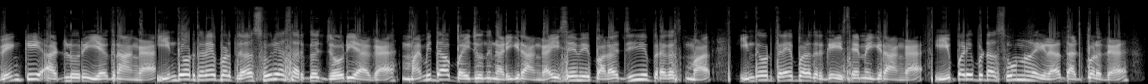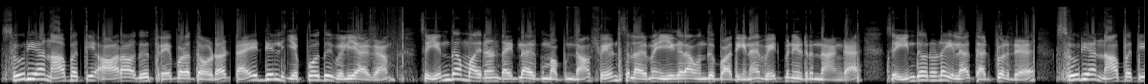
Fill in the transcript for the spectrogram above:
வெங்கி அட்லூரி இயக்குறாங்க. இந்த ஒரு திரைப்படத்துல சூர்யா சாருக்கு ஜோடியாக மமிதா பைஜு வந்து நடிக்கிறாங்க. இசையமைப்பாளர் ஜி வி பிரகாஷ்குமார் இந்த ஒரு திரைப்படத்திற்கு இசையமைக்கிறாங்க. இப்படிப்பட்ட சூழ்நிலையில தற்பொழுது சூர்யா நாற்பத்தி ஆறாவது திரைப்படத்தோட டைட்டில் எப்போது வெளியாகும்? ஸோ எந்த மாதிரியான டைட்டிலாக இருக்கும் அப்படின்னு தான் ஃபேன்ஸ் எல்லாருமே ஈகராக வந்து பார்த்தீங்கன்னா வெயிட் பண்ணிட்டு இருந்தாங்க. ஸோ இந்த ஒரு நிலையில் தற்பொழுது சூர்யா நாற்பத்தி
